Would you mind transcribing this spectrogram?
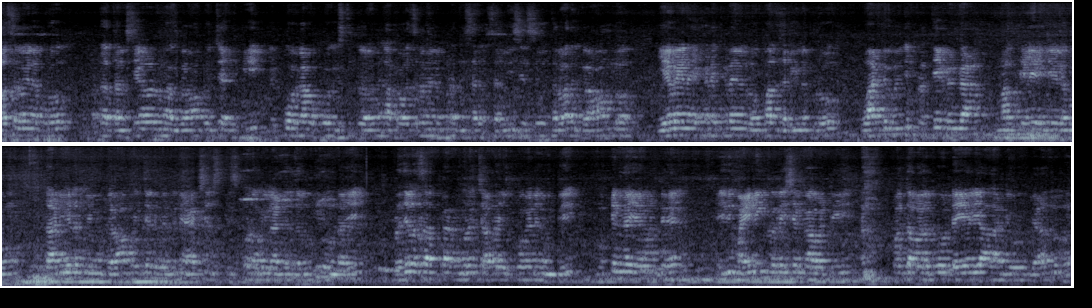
అవసరమైనప్పుడు తన సేవలు మా గ్రామ పంచాయతీకి ఎక్కువగా ఉపయోగిస్తుంటారు. నాకు అవసరమైనప్పుడు అది సర్వీసెస్ తర్వాత గ్రామంలో ఏవైనా ఎక్కడెక్కడైనా లోపాలు జరిగినప్పుడు వాటి గురించి ప్రత్యేకంగా మాకు తెలియజేయడము దాని మీద మేము గ్రామ పంచాయతీ వెంటనే యాక్షన్స్ తీసుకోవడం ఇలాంటివి జరుగుతూ ఉన్నాయి. ప్రజల సహకారం కూడా చాలా ఎక్కువగానే ఉంది. ముఖ్యంగా ఏమంటే ఇది మైనింగ్ ప్రదేశం కాబట్టి కొంతవరకు డయేరియా లాంటి వ్యాధులు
